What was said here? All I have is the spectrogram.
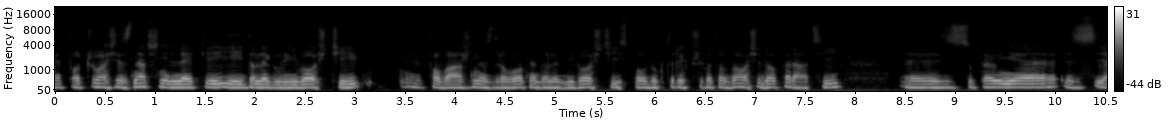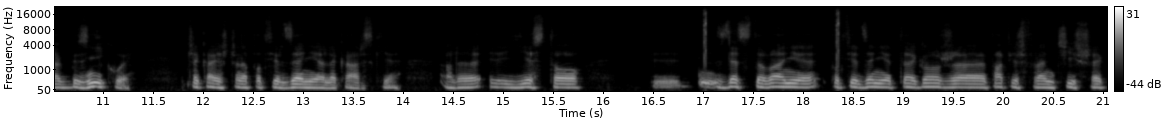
y, poczuła się znacznie lepiej. Jej dolegliwości, y, poważne, zdrowotne dolegliwości, z powodu których przygotowywała się do operacji, zupełnie jakby znikły. Czeka jeszcze na potwierdzenie lekarskie, ale y, jest to y, zdecydowanie potwierdzenie tego, że papież Franciszek,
